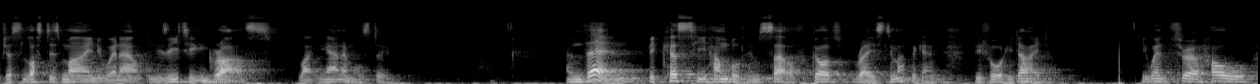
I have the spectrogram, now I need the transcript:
just lost his mind. He went out, he was eating grass like the animals do. And then, because he humbled himself, God raised him up again before he died. He went through a whole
